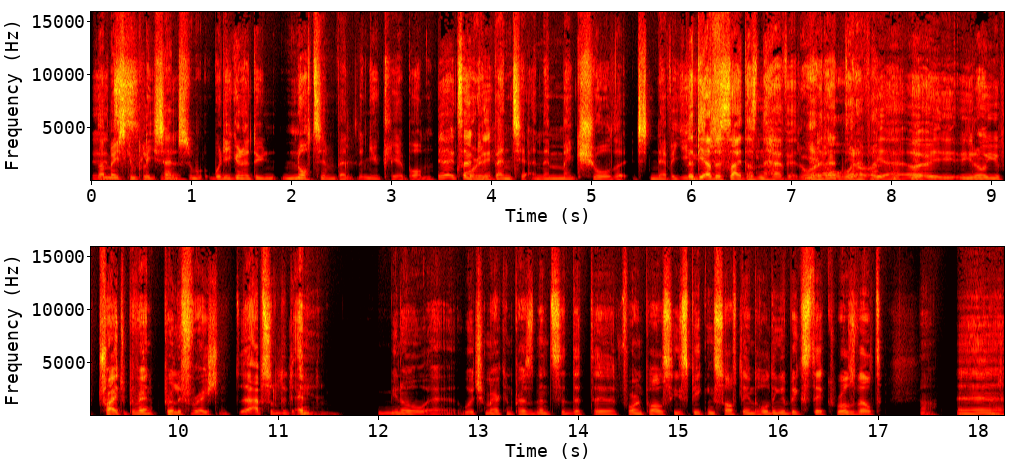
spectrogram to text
That makes complete yeah. sense. What are you going to do? Not invent the nuclear bomb, Yeah, exactly. or invent it and then make sure that it's never used. that the other side doesn't have it, or Yeah, that or whatever. yeah, uh, you know, you try to prevent proliferation. Absolutely, and you know, uh, which American president said that uh, foreign policy is speaking softly and holding a big stick? Roosevelt. Oh. Uh,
